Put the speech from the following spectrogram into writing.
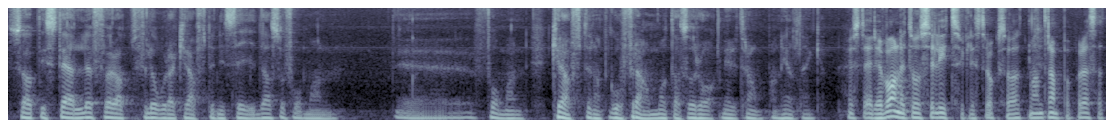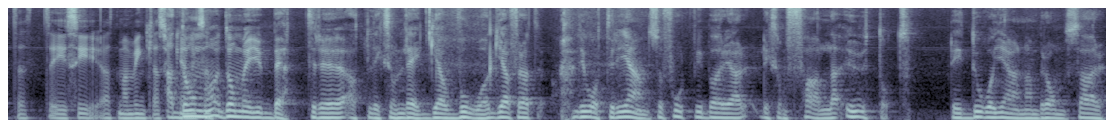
Så att istället för att förlora kraften i sida så får man får man kraften att gå framåt, alltså rakt ner i trampan helt enkelt. Just det, är det vanligt hos elitcyklister också att man trampar på det sättet? I, att man vinklar cykeln? Ja, de, liksom? de är ju bättre att liksom lägga och våga. För att det är återigen, så fort vi börjar liksom falla utåt. Det är då hjärnan bromsar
